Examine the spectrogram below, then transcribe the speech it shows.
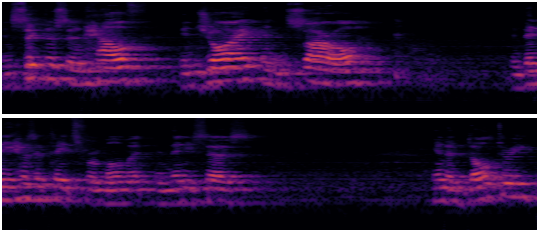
in sickness and in health, in joy and in sorrow. And then he hesitates for a moment, and then he says, in adultery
